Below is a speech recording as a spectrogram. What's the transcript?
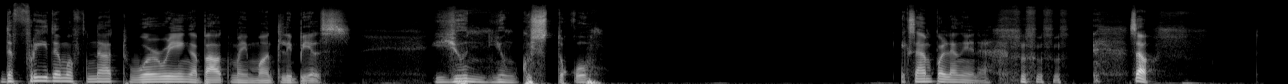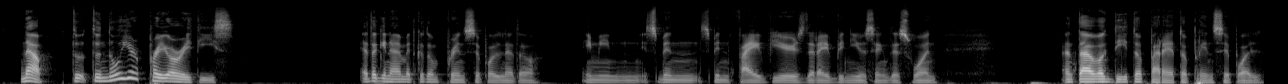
The freedom of not worrying about my monthly bills. Yun yung gusto ko. Example lang yun ah. so, now, to, to know your priorities, ito ginamit ko tong principle na to. I mean, it's been it's been five years that I've been using this one. Ang tawag dito Pareto principle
